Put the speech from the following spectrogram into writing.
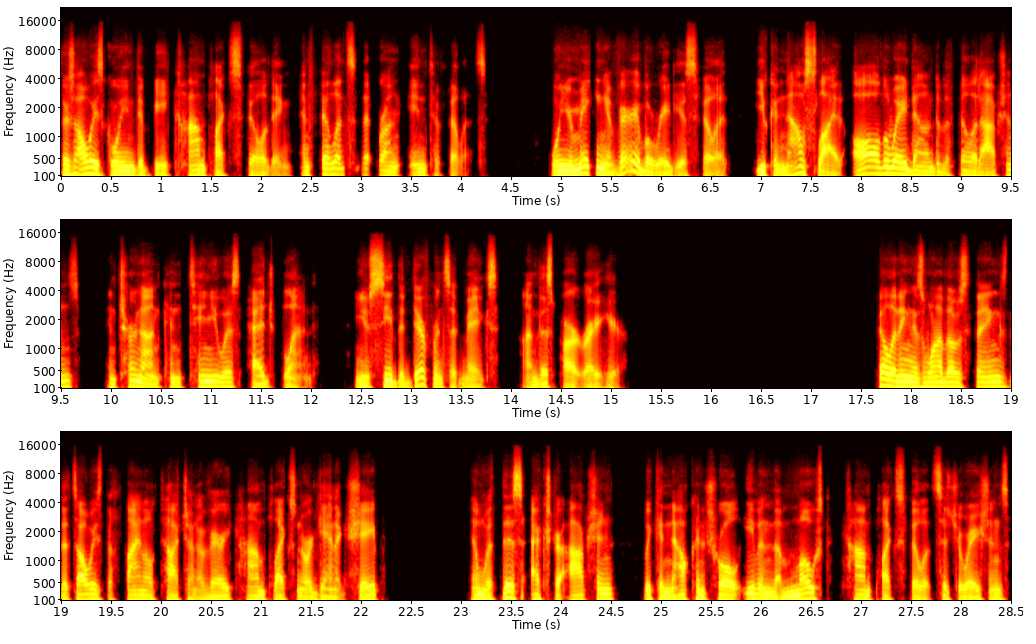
there's always going to be complex filleting and fillets that run into fillets. When you're making a variable radius fillet, you can now slide all the way down to the fillet options and turn on continuous edge blend. You see the difference it makes on this part right here. Filleting is one of those things that's always the final touch on a very complex and organic shape. And with this extra option, we can now control even the most complex fillet situations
